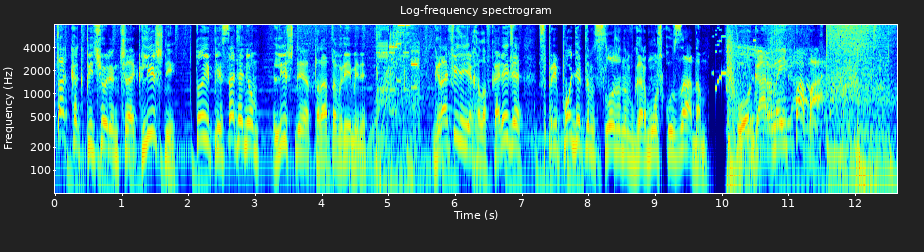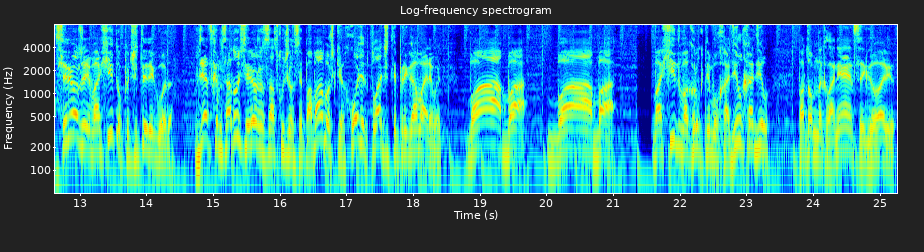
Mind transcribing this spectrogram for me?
Так как Печорин человек лишний, то и писать о нем лишняя трата времени. Графиня ехала в карете с приподнятым, сложенным в гармошку задом. Угарный папа. Сереже и Вахиту по 4 года. В детском саду Сережа соскучился по бабушке, ходит, плачет и приговаривает. «Баба! Баба!» Вахит вокруг него ходил-ходил, потом наклоняется и говорит.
